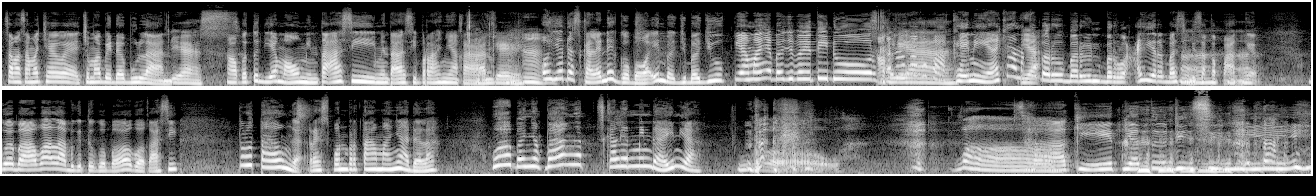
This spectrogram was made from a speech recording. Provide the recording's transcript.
Sama-sama cewek, cuma beda bulan. Yes. Nah, waktu itu dia mau minta ASI, minta ASI perahnya kan. Oke. Oh ya udah sekalian deh gue bawain baju-baju piyamanya baju-baju tidur. Oh, kan iya. aku pakai nih ya kan anaknya Iya. baru baru baru lahir masih bisa kepake. Gue bawa lah begitu gue bawa gue kasih. Lu tahu nggak respon pertamanya adalah wah banyak banget sekalian mindain ya. Wow. Wow. Sakitnya tuh di sini.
